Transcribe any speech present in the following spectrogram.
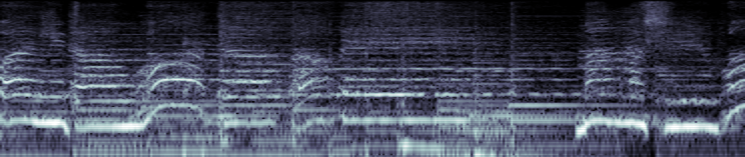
换你当我的宝贝。妈妈是我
